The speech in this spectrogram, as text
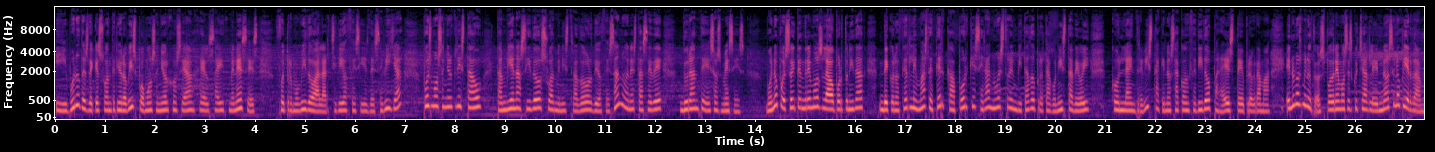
y bueno, desde que su anterior obispo, Monseñor José Ángel Saiz Meneses, fue promovido a la Archidiócesis de Sevilla, pues Monseñor Cristao también ha sido su administrador diocesano en esta sede durante esos meses. Bueno, pues hoy tendremos la oportunidad de conocerle más de cerca porque será nuestro invitado protagonista de hoy con la entrevista que nos ha concedido para este programa. En unos minutos podremos escucharle, no se lo pierdan.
